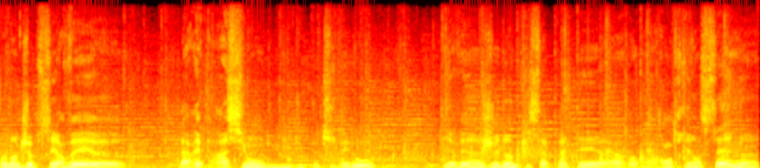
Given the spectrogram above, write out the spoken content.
Pendant que j'observais euh, la réparation du, petit vélo, il y avait un jeune homme qui s'apprêtait à, rentrer en scène.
